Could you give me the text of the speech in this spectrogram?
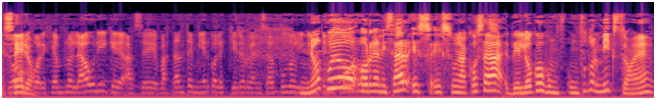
cero. por ejemplo, Lauri, que hace bastante miércoles quiere organizar fútbol. Y no puedo organizar, es, es una cosa de locos, un, fútbol mixto, ¿eh?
